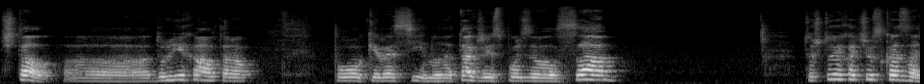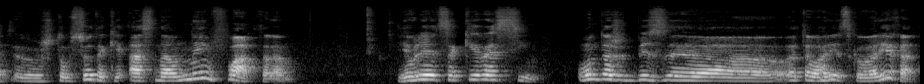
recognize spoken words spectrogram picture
читал э, других авторов по керосину, а также использовал сам, то что я хочу сказать, э, что все-таки основным фактором является керосин. Он даже без э, этого грецкого ореха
